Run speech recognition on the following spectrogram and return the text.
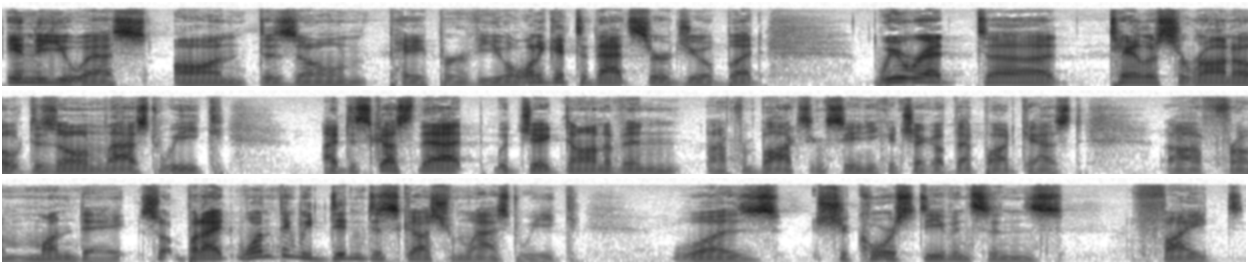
in the U.S. on DAZN pay-per-view. I want to get to that, Sergio, but we were at uh, Taylor Serrano DAZN last week. I discussed that with Jake Donovan uh, from Boxing Scene. You can check out that podcast uh, from Monday. So, but I, one thing we didn't discuss from last week was Shakur Stevenson's fight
